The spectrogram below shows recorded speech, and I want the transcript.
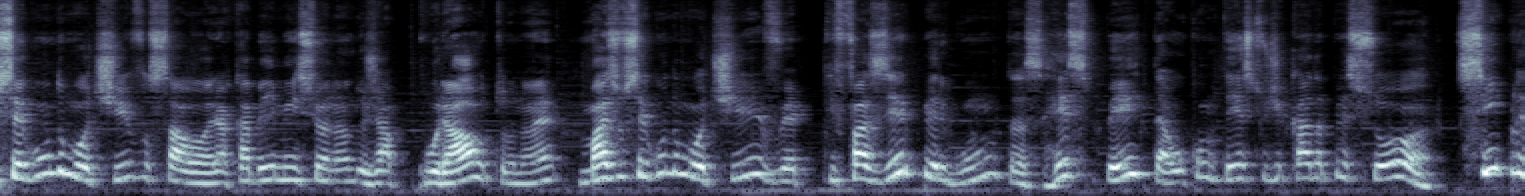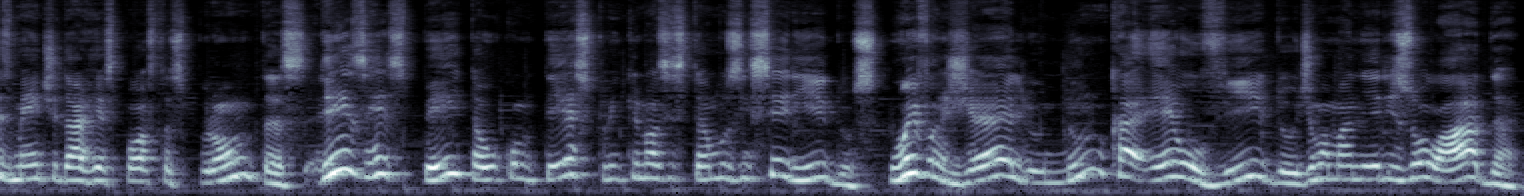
O segundo motivo, Saori, eu acabei mencionando já por alto, né? Mas o segundo motivo é que fazer perguntas respeita o contexto de cada pessoa. Simplesmente dar respostas prontas desrespeita o contexto em que nós estamos inseridos. O evangelho nunca é ouvido de uma maneira isolada.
